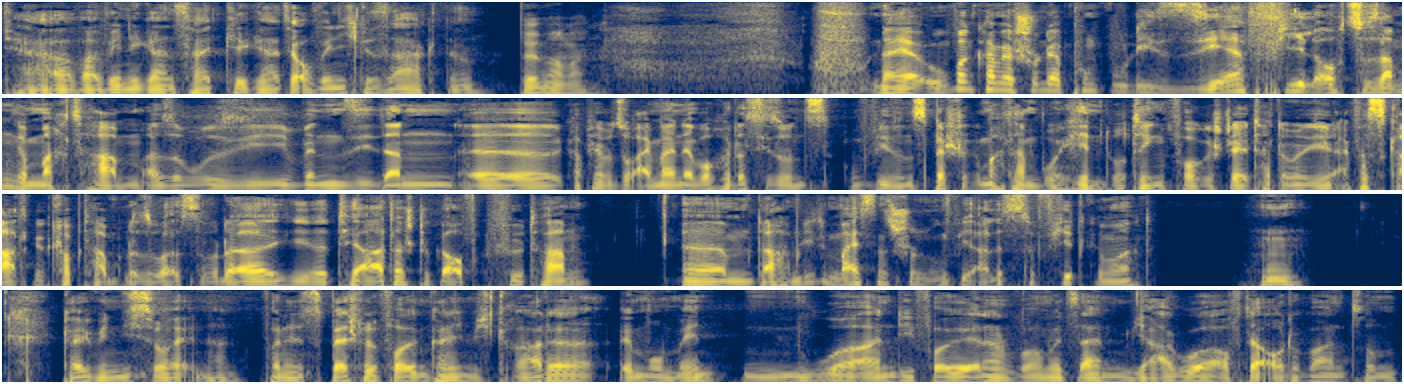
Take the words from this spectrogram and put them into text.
Tja, war weniger ein Sidekick. Er hat ja auch wenig gesagt, ne? Böhmermann. Naja, irgendwann kam ja schon der Punkt, wo die sehr viel auch zusammen gemacht haben. Also wo sie, wenn sie dann, äh, gab ja so einmal in der Woche, dass sie so ein, irgendwie so ein Special gemacht haben, wo er hier in Nürtingen vorgestellt hat oder die einfach Skat gekloppt haben oder sowas oder hier Theaterstücke aufgeführt haben. Ähm, da haben die meistens schon irgendwie alles zu viert gemacht. Hm. Kann ich mich nicht so erinnern. Von den Special-Folgen kann ich mich gerade im Moment nur an die Folge erinnern, wo er mit seinem Jaguar auf der Autobahn zum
